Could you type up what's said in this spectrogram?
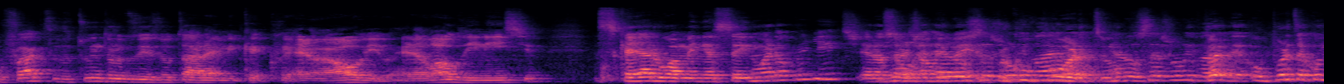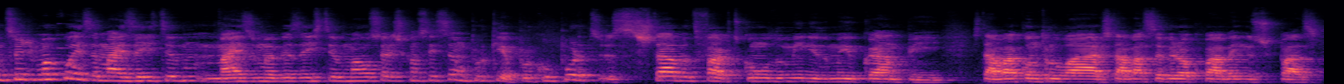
o facto de tu introduzires o Taremi, que era óbvio, era logo de início, se calhar o homem a sair não era o Benítez, era o Sérgio Oliveira, porque Oliveira, o Porto... Era o Sérgio Oliveira. O Porto aconteceu-lhe uma coisa, mais, aí esteve, mais uma vez aí esteve mal o Sérgio Conceição. Porquê? Porque o Porto se estava de facto com o domínio do meio campo e estava a controlar, estava a saber ocupar bem os espaços,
